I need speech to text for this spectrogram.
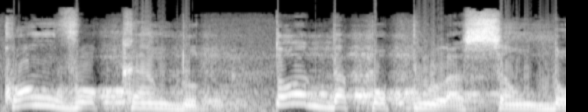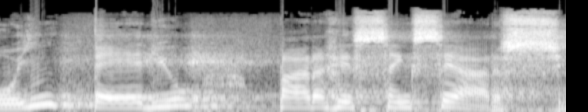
convocando toda a população do império para recensear-se.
